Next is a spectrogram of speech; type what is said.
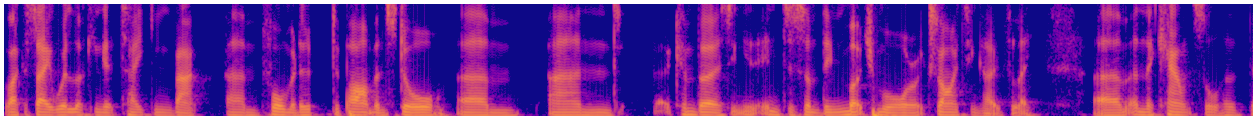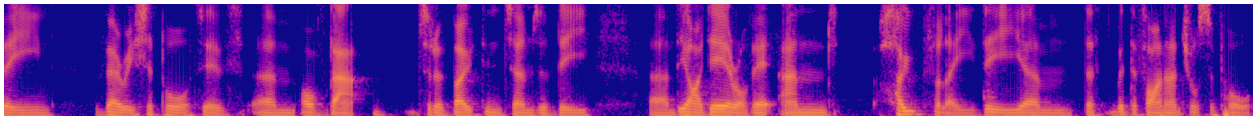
like I say, we're looking at taking back um, former de- department store um, and converting it into something much more exciting, hopefully. Um, and the council have been very supportive um, of that, sort of both in terms of the uh, the idea of it and hopefully the, um, the with the financial support.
